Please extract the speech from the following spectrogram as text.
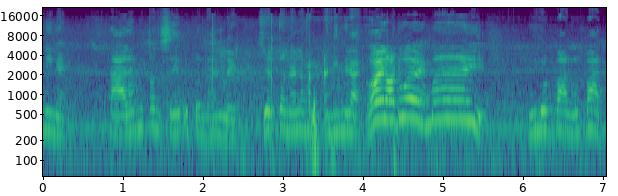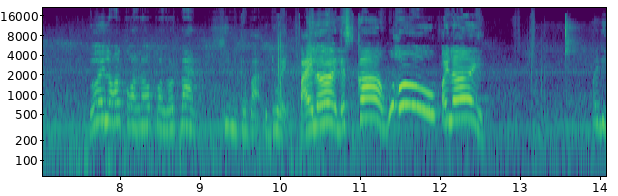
นี่ไง ตายแล้วไม่ต้องเซฟไอ้ตัวนั้นเลย เซฟตัวนั้นแล้วมันอันนี้ไม่ได้ เฮ้ยรอด้วยไม่อุ้ยรถบ้านรถบ้าน เฮ้ยรอก่อนรอก่อนรถบ้าน ขึ้นกระบะไปด้วย ไปเลย let's go วู้ฮู้ไปเลย ไปดิ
